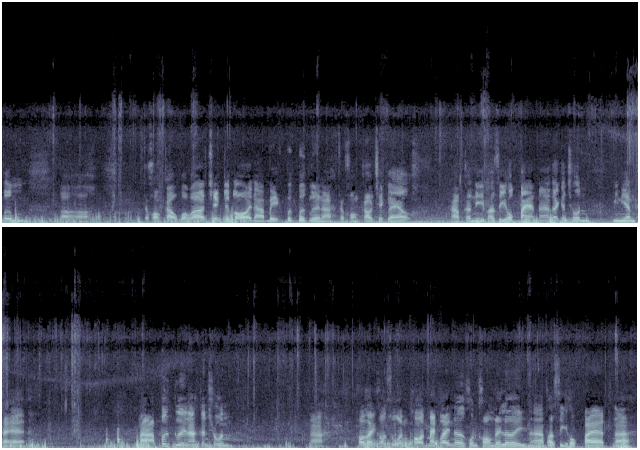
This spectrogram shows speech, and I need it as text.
เปิมเจ้าของเก่าบอกว่าเช็คเรียบร้อยนะ เบรกปึ๊กๆเลยนะ เจ้าของเก่าเช็คแล้ว ครับคันนี้ภาษี 68 นะ ได้กันชนมีเนียมแท้ หนาปึ๊กเลยนะ กันชนนะเขาไรเขาสวนถอดแม็กไลเนอร์ขนของได้เลยนะ ภาษี 68 นะนี่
